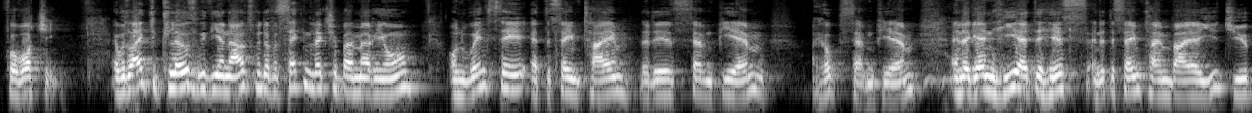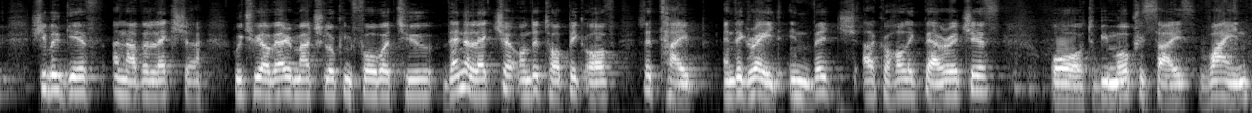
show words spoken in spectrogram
for watching. I would like to close with the announcement of a second lecture by Marion on Wednesday at the same time, that is 7 p.m., I hope 7 p.m. And again, here at the HIS and at the same time via YouTube, she will give another lecture, which we are very much looking forward to. Then a lecture on the topic of the type and the grade in which alcoholic beverages, or to be more precise, wine,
